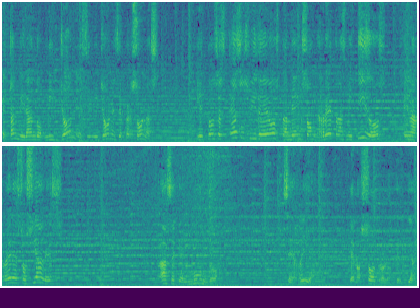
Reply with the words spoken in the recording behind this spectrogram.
están mirando millones y millones de personas. Y entonces esos videos también son retransmitidos en las redes sociales. Hace que el mundo se ría de nosotros los cristianos.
